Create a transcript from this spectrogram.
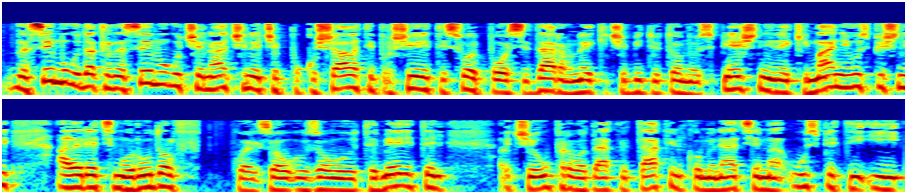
Na sve mogu, dakle, na sve moguće načine će pokušavati proširiti svoj posjed. Naravno, neki će biti u tome uspješni, neki manje uspješni, ali recimo Rudolf, kojeg zovu, utemeljitelj, će upravo dakle, takvim kombinacijama uspjeti i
